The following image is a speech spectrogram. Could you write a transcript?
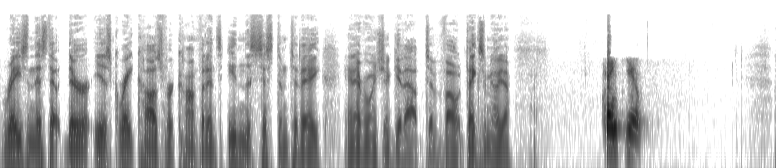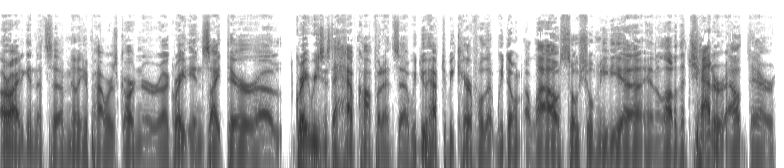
raising this that there is great cause for confidence in the system today and everyone should get out to vote. Thanks, Amelia. Thank you. All right. Again, that's uh, Amelia Powers Gardner. Uh, great insight there. Uh, great reasons to have confidence. We do have to be careful that we don't allow social media and a lot of the chatter out there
